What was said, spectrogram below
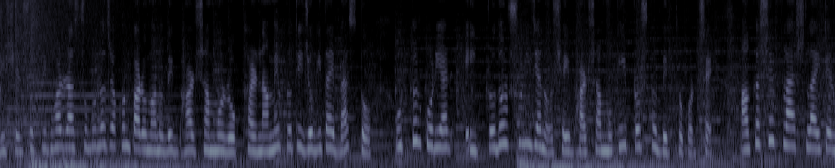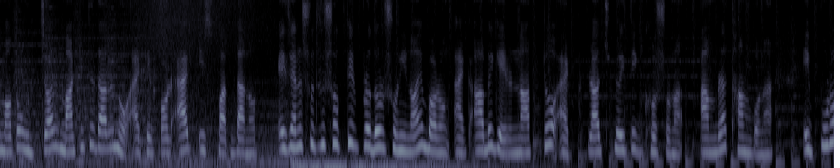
বিশ্বের শক্তিধর রাষ্ট্রগুলো যখন পারমাণবিক ভারসাম্য রক্ষার নামে প্রতিযোগিতায় ব্যস্ত, উত্তর কোরিয়ার এই প্রদর্শনী যেন সেই ভারসাম্যকেই প্রশ্নবিদ্ধ করছে। আকাশে ফ্ল্যাশ লাইটের মতো উজ্জ্বল মাটিতে দাঁড়ানো একের পর এক ইস্পাত দানব। এই যেন শুধু শক্তির প্রদর্শনী নয়, বরং এক আবেগের নাট্য, এক রাজনৈতিক ঘোষণা। আমরা থামব না। এই পুরো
